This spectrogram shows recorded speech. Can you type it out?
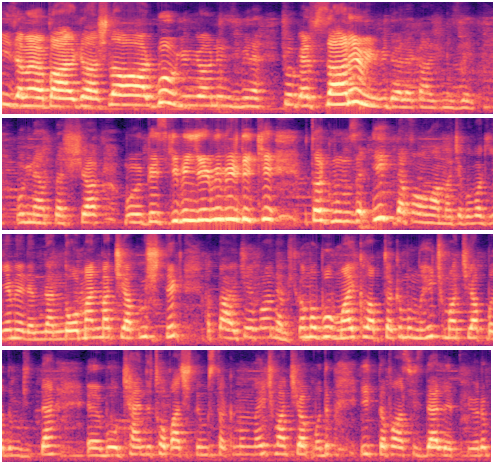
Hepinize merhaba arkadaşlar. Bugün gördüğünüz gibi çok efsane bir videoyla karşınızdayım. Bugün arkadaşlar bu PES 2021'deki takımımıza ilk defa olan maç yapıyor. Bakın yemin ederim ben normal maç yapmıştık. Hatta iki falan demiştik ama bu My Club takımımla hiç maç yapmadım cidden. Ee, bu kendi top açtığımız takımımla hiç maç yapmadım. İlk defa sizlerle yapıyorum.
